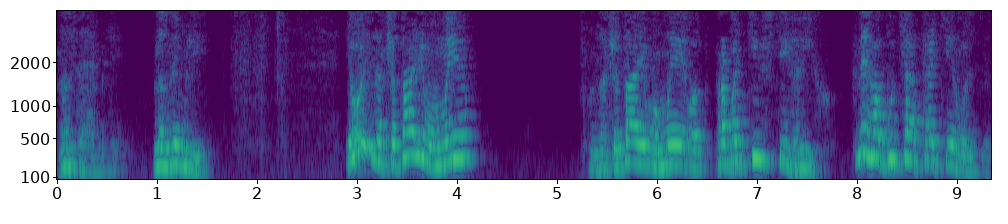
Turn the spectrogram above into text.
на землі. На землі. І ось зачитаємо ми, зачитаємо ми от прабатьківський гріх. Книга буття, третій розділ.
